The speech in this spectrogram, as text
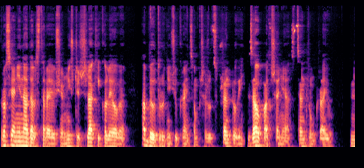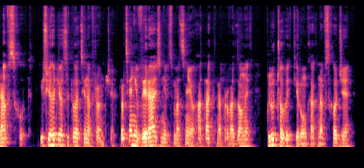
Rosjanie nadal starają się niszczyć szlaki kolejowe, aby utrudnić Ukraińcom przerzut sprzętu i zaopatrzenia z centrum kraju na wschód. Jeśli chodzi o sytuację na froncie, Rosjanie wyraźnie wzmacniają atak na prowadzonych kluczowych kierunkach na wschodzie,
